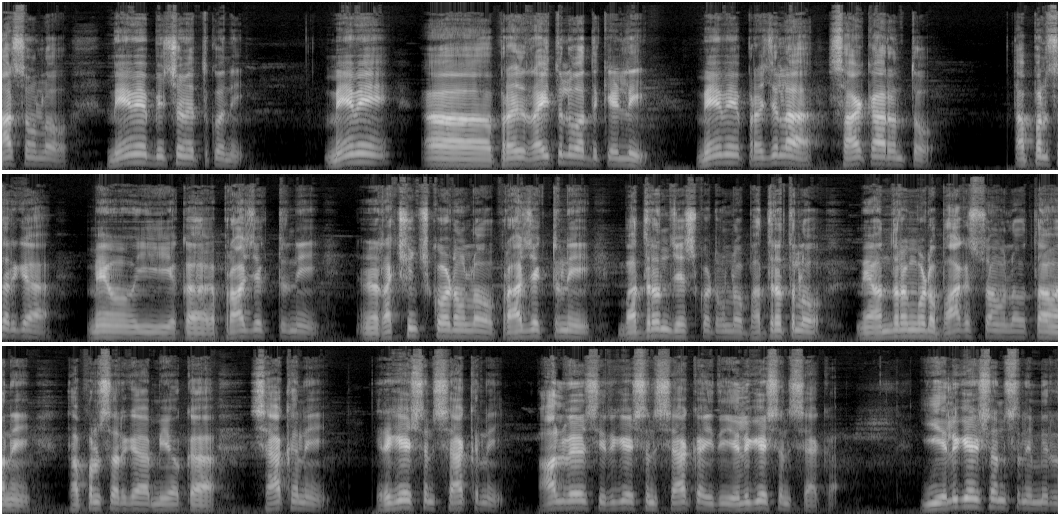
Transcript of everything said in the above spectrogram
మాసంలో మేమే బిచ్చం ఎత్తుకొని మేమే ప్ర రైతుల వద్దకు వెళ్ళి మేమే ప్రజల సహకారంతో తప్పనిసరిగా మేము ఈ యొక్క ప్రాజెక్టుని రక్షించుకోవడంలో ప్రాజెక్టుని భద్రం చేసుకోవడంలో భద్రతలో మేమందరం కూడా భాగస్వాములు అవుతామని తప్పనిసరిగా మీ యొక్క శాఖని ఇరిగేషన్ శాఖని ఆల్వేస్ ఇరిగేషన్ శాఖ ఇది ఎలిగేషన్ శాఖ. ఈ ఎలిగేషన్స్ని మీరు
